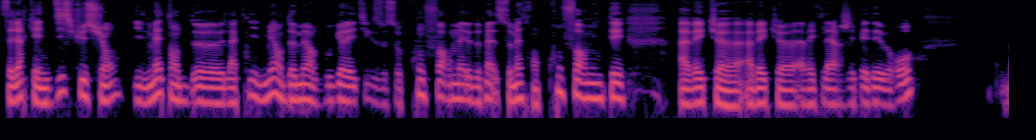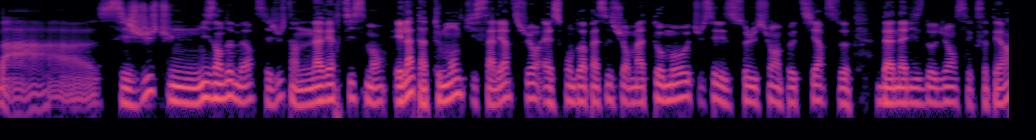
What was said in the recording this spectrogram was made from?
C'est-à-dire qu'il y a une discussion, ils mettent en, la CNIL met en demeure Google Analytics de se conformer, de se mettre en conformité avec euh, avec euh, avec la RGPD Euro bah c'est juste une mise en demeure, c'est juste un avertissement. Et là, tu as tout le monde qui s'alerte sur est-ce qu'on doit passer sur Matomo, tu sais, les solutions un peu tierces d'analyse d'audience, etc.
